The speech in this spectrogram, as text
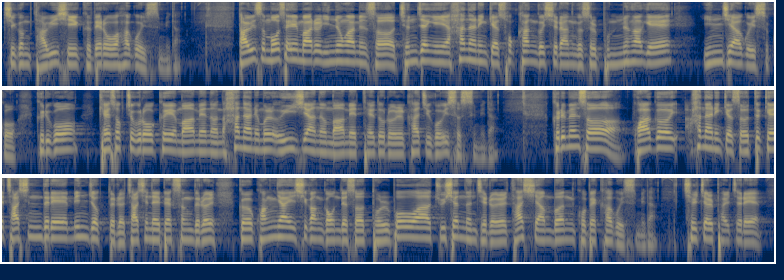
지금 다윗이 그대로 하고 있습니다. 다윗은 모세의 말을 인용하면서 전쟁이 하나님께 속한 것이라는 것을 분명하게 인지하고 있었고 그리고 계속적으로 그의 마음에는 하나님을 의지하는 마음의 태도를 가지고 있었습니다. 그러면서 과거 하나님께서 어떻게 자신들의 민족들을 자신의 백성들을 그 광야의 시간 가운데서 돌보아 주셨는지를 다시 한번 고백하고 있습니다. 7절 8절에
